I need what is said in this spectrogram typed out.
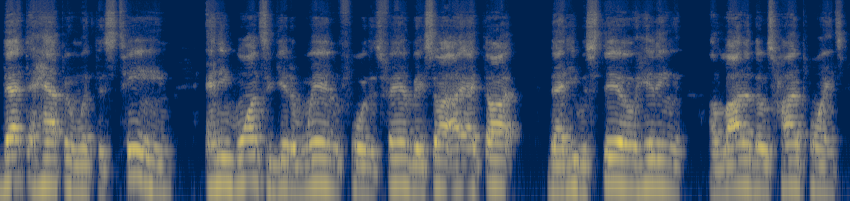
that to happen with this team, and he wants to get a win for this fan base. So I, I thought that he was still hitting a lot of those high points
